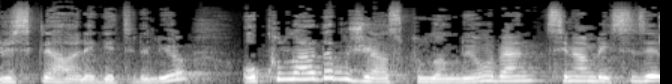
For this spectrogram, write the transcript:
Riskli hale getiriliyor. Okullarda bu cihaz kullanılıyor mu? Ben Sinan Bey size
